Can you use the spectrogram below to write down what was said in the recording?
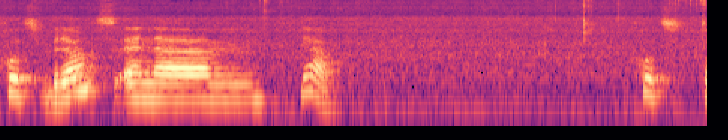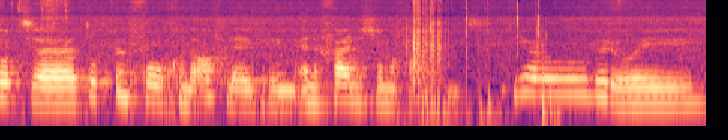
Goed, bedankt. En um, ja. Goed, tot, uh, tot een volgende aflevering. En een fijne zondagavond. Yo, doei doei.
